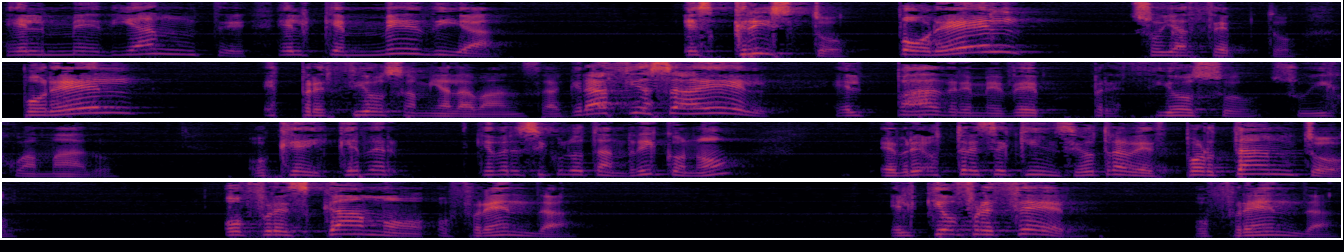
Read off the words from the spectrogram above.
el mediante, el que media, es Cristo. Por Él soy acepto. Por Él es preciosa mi alabanza. Gracias a Él, el Padre me ve precioso, su Hijo amado. Ok, qué, qué versículo tan rico, ¿no? Hebreos 13:15, otra vez. Por tanto, ofrezcamos ofrenda. ¿El qué ofrecer? Ofrenda.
